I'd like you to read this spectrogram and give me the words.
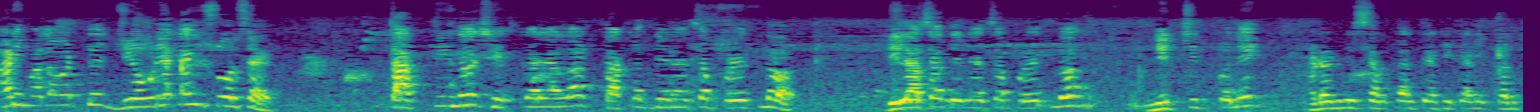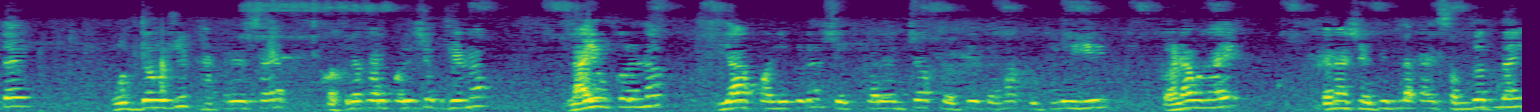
आणि मला वाटतं जेवढे काही सोर्स आहेत ताकदीनं शेतकऱ्याला ताकद देण्याचा प्रयत्न दिलासा देण्याचा प्रयत्न निश्चितपणे फडणवीस सरकार त्या ठिकाणी करतंय. उद्धवजी ठाकरे साहेब पत्रकार परिषद घेणं लाईव्ह करणं या पलीकडे शेतकऱ्यांच्या प्रती त्यांना कुठलीही कणाव नाही. त्यांना शेतीतलं काही समजत नाही.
